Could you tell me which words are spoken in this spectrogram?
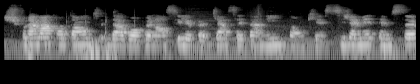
Je suis vraiment contente d'avoir relancé le podcast cette année. Donc, euh, si jamais tu aimes ça,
